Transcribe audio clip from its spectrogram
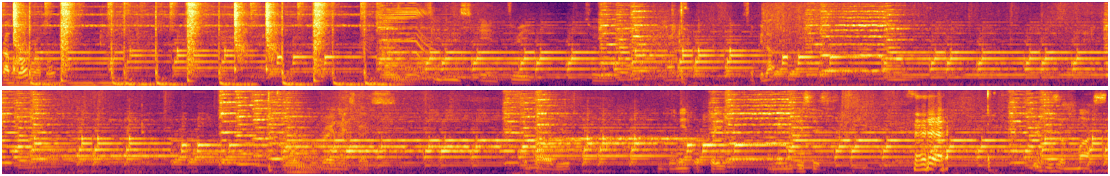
Rubber. CDs in three, two, one. Soak it up. You. You need to praise. I mean, this is this is a must.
